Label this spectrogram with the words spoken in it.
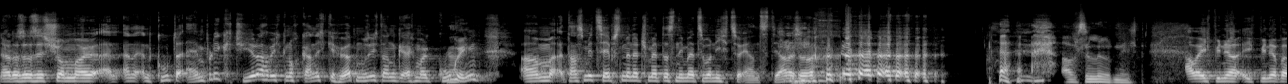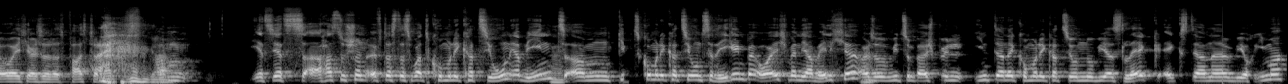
Ja, das ist schon mal ein, ein, ein guter Einblick. Jira habe ich noch gar nicht gehört, muss ich dann gleich mal googeln. Ja. Ähm, das mit Selbstmanagement, das nehmen wir jetzt aber nicht so ernst. Ja, also Absolut nicht. Aber ich bin ja, ich bin ja bei euch, also das passt schon. genau. um, ähm, Jetzt, jetzt äh, hast du schon öfters das Wort Kommunikation erwähnt. Ja. Ähm, Gibt es Kommunikationsregeln bei euch? Wenn ja, welche? Also wie zum Beispiel interne Kommunikation nur via Slack, externe, wie auch immer.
